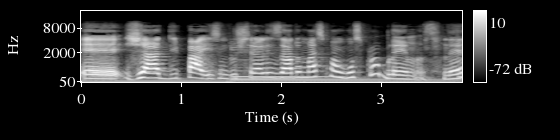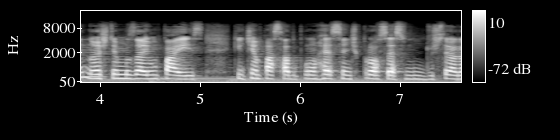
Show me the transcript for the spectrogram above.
é, já de país industrializado, mas com alguns problemas. Né? Nós temos aí um país que tinha passado por um recente processo de industrialização,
